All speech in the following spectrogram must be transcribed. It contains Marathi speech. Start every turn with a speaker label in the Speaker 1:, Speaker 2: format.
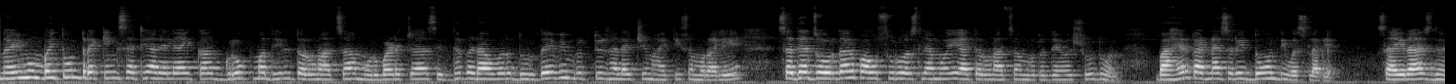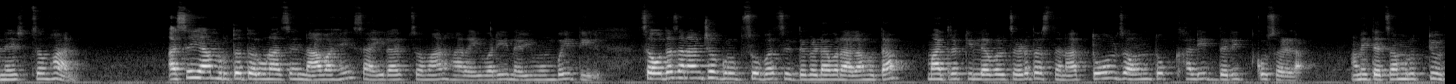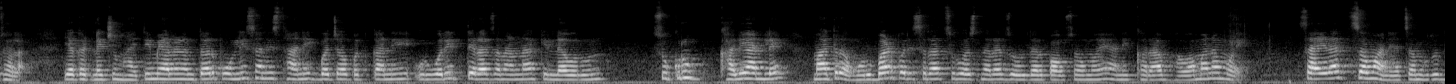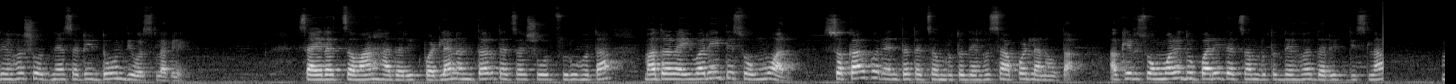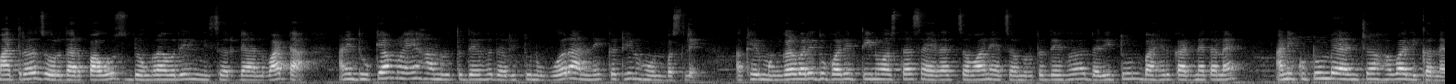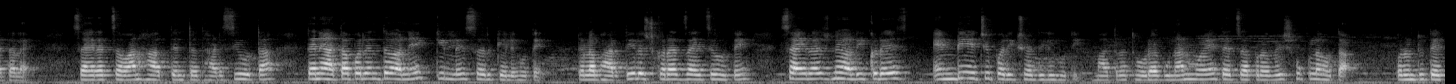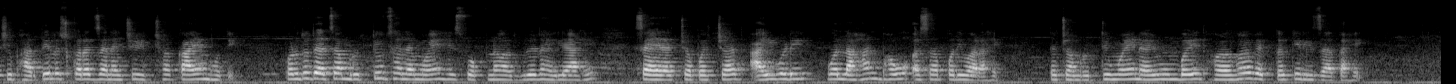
Speaker 1: नवी मुंबईतून ट्रेकिंगसाठी आलेल्या एका ग्रुपमधील तरुणाचा मुरबाडच्या सिद्धगडावर दुर्दैवी मृत्यू झाल्याची माहिती समोर आली आहे. सध्या जोरदार पाऊस सुरू असल्यामुळे या तरुणाचा मृतदेह शोधून बाहेर काढण्यासाठी दोन दिवस लागले. साईराज धनेश चव्हाण असे या मृत तरुणाचे नाव आहे. साईराज चव्हाण हा रविवारी नवी मुंबईतील चौदा जणांच्या ग्रुपसोबत सिद्धगडावर आला होता. मात्र किल्ल्यावर चढत असताना तोल जाऊन तो खाली दरीत कोसळला आणि त्याचा मृत्यू झाला. या घटनेची माहिती मिळाल्यानंतर पोलीस आणि स्थानिक बचाव पथकांनी उर्वरित तेरा जणांना किल्ल्यावरून सुखरूप खाली आणले. मात्र मुरबाड परिसरात सुरू असणाऱ्या जोरदार पावसामुळे आणि खराब हवामानामुळे साईराज चव्हाण याचा मृतदेह शोधण्यासाठी दोन दिवस लागले. साईराज चव्हाण हा दरीत पडल्यानंतर त्याचा शोध सुरू होता. मात्र रविवारी ते सोमवार सकाळपर्यंत त्याचा मृतदेह सापडला नव्हता. अखेर सोमवारी दुपारी त्याचा मृतदेह दरीत दिसला. मात्र जोरदार पाऊस डोंगरावरील निसरड्याल वाटा आणि धुक्यामुळे हा मृतदेह दरीतून वर आणणे कठीण होऊन बसले. अखेर मंगळवारी दुपारी तीन वाजता साईराज चव्हाण याचा मृतदेह दरीतून बाहेर काढण्यात आलाय आणि कुटुंबियांच्या हवाली करण्यात आलाय. साईराज चव्हाण हा अत्यंत धाडसी होता. त्याने आतापर्यंत अनेक किल्ले सर केले होते. त्याला भारतीय लष्करात जायचे होते. साईराजने अलीकडेच एन डी एची परीक्षा दिली होती. मात्र थोड्या गुणांमुळे त्याचा प्रवेश हुकला होता. परंतु त्याची भारतीय लष्करात जाण्याची इच्छा कायम होती. परंतु त्याचा मृत्यू झाल्यामुळे हे स्वप्न अधुरे राहिले आहे. सायराजच्या पश्चात आई वडील व लहान भाऊ असा परिवार आहे. त्याच्या मृत्यूमुळे नवी मुंबईत हळहळ व्यक्त केली जात आहे.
